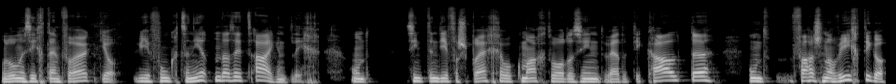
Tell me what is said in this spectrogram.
und wo man sich dann fragt, ja, wie funktioniert denn das jetzt eigentlich? Und sind denn die Versprechen, die gemacht worden sind, werden die gehalten? Und fast noch wichtiger,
